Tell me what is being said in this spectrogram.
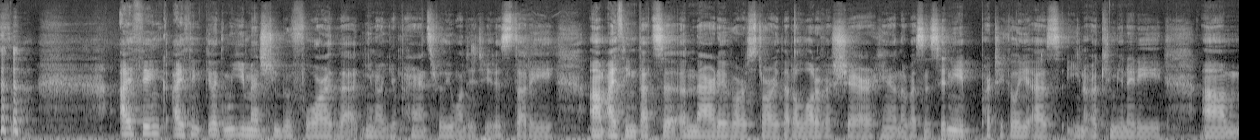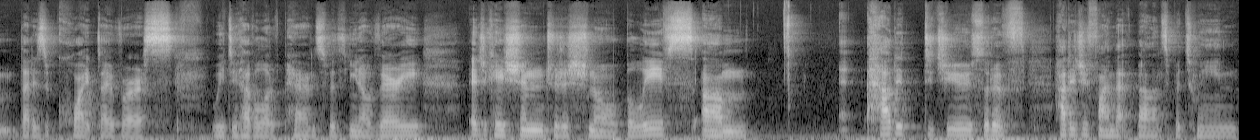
I think I think like you mentioned before that you know your parents really wanted you to study. Um, I think that's a, a narrative or a story that a lot of us share here in the Western Sydney, particularly as you know a community um, that is quite diverse. We do have a lot of parents with you know very education traditional beliefs. Um, how did did you sort of how did you find that balance between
